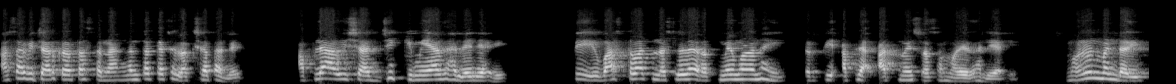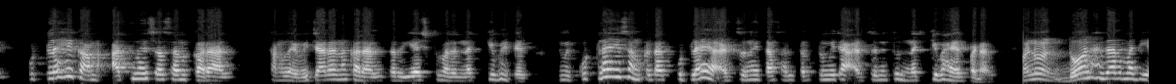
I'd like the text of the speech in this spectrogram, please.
असा विचार करत असताना नंतर त्याच्या लक्षात आले आपल्या आयुष्यात जी किमया झालेली आहे ती वास्तवात नसलेल्या रकमेमुळे नाही तर ती आपल्या आत्मविश्वासामुळे झाली आहे. म्हणून मंडळी कुठलंही काम आत्मविश्वासानं कराल चांगल्या विचारानं कराल तर यश तुम्हाला नक्की भेटेल. तुम्ही कुठल्याही संकटात कुठल्याही अडचणीत असाल तर तुम्ही त्या अडचणीतून नक्की बाहेर पडाल. म्हणून दोन हजारमध्ये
